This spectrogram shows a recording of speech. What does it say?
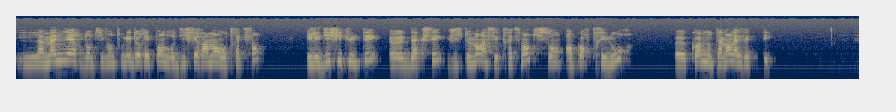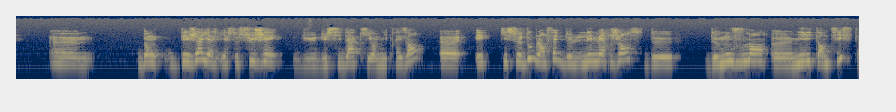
la manière dont ils vont tous les deux répondre différemment aux traitements et les difficultés euh, d'accès justement à ces traitements qui sont encore très lourds, comme notamment la ZT. Euh, donc déjà, il y, a- ce sujet du, sida qui est omniprésent euh, et qui se double en fait de l'émergence de, mouvements euh, militantistes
